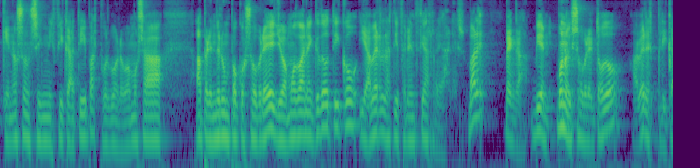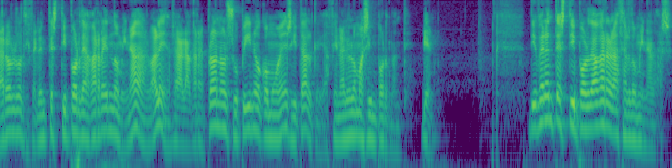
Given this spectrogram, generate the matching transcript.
que no son significativas, pues bueno, vamos a aprender un poco sobre ello a modo anecdótico y a ver las diferencias reales, ¿vale? Venga, bien. Bueno, y sobre todo, a ver, explicaros los diferentes tipos de agarre en dominadas, ¿vale? O sea, el agarre plano, el supino, cómo es y tal, que al final es lo más importante. Bien. Diferentes tipos de agarre al hacer dominadas.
